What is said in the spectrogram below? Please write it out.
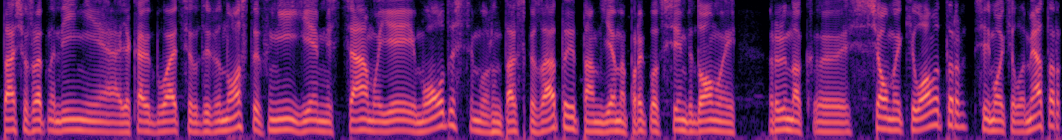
та сюжетна лінія, яка відбувається в 90-х, в ній є місця моєї молодості, можна так сказати. Там є, наприклад, всім відомий ринок е, сьомий кілометр, сьомий кілометр,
